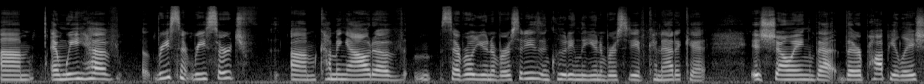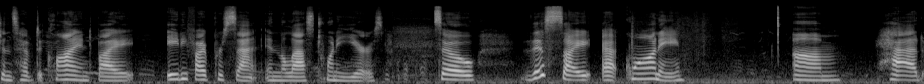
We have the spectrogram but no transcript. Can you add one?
Um, and we have recent research um, coming out of several universities, including the University of Connecticut, is showing that their populations have declined by 85% in the last 20 years. So this site at Quonnie um, had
